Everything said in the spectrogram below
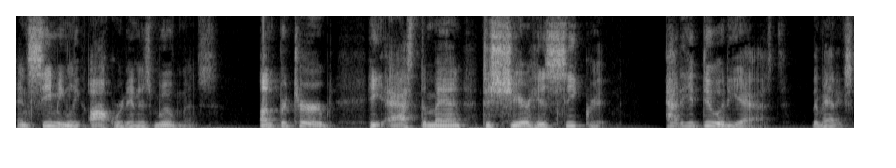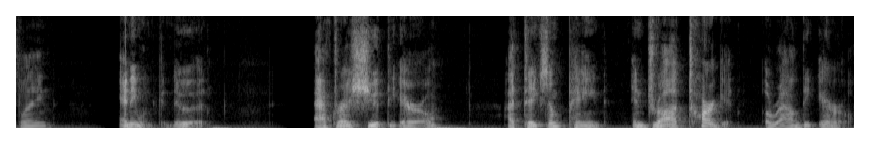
and seemingly awkward in his movements. Unperturbed, he asked the man to share his secret. How do you do it? he asked. The man explained, Anyone can do it. After I shoot the arrow, I take some paint and draw a target around the arrow.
